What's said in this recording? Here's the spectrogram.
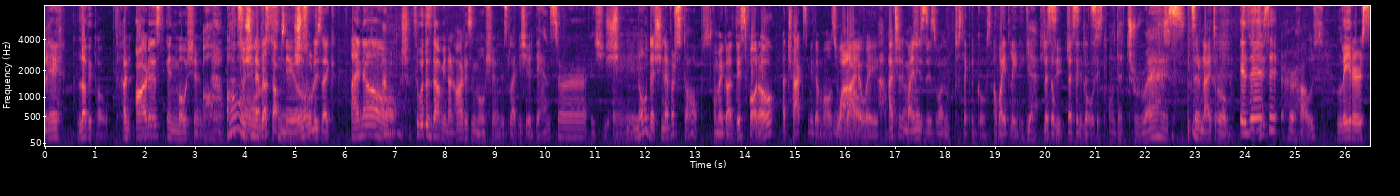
Eh. Lovi Poe, an artist in motion. Oh. oh, so she never that's stops. New. She's always like, I know. So what does that mean? An artist in motion? It's like is she a dancer? Is she, a no, that she never stops. Oh my god, this photo attracts me the most right away. Oh Actually, mine is this one. just like a ghost, a white lady. Yeah, She's let's a, see. Let's a see. ghost. Oh, that dress. it's her night robe. Is it? Is this her house? Later's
